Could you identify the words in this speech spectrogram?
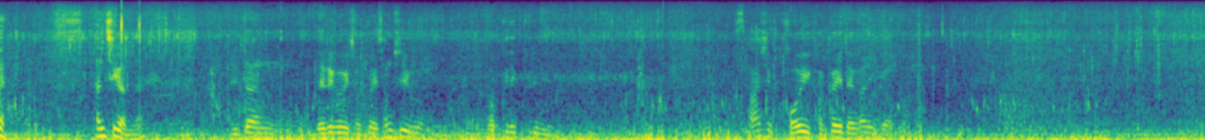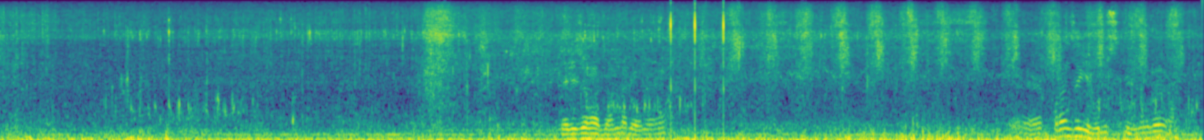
한치 같나? 일단 내려가기 전까지 30은 너끈히 풀립니다 40 거의 가까이 돼가니까. 내리자마자 한 마리 오네요. 네, 파란색이 모를 수도 있는 거예요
